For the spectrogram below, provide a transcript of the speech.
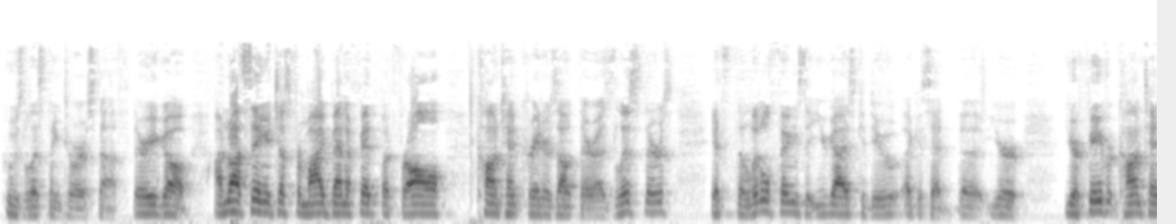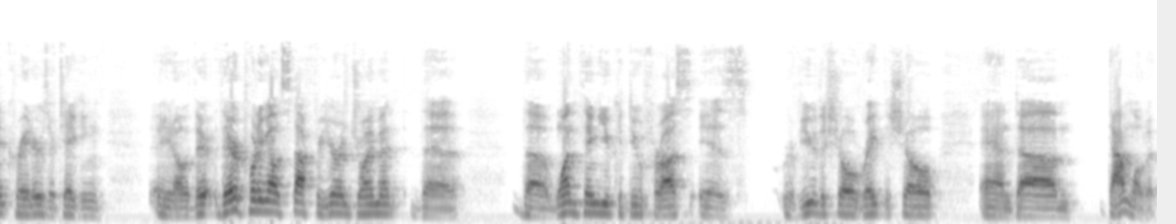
who's listening to our stuff. There you go. I'm not saying it just for my benefit, but for all content creators out there as listeners. It's the little things that you guys can do. Like I said, the, your your favorite content creators are taking, you know, they're they're putting out stuff for your enjoyment. The the one thing you could do for us is review the show, rate the show, and um, download it.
